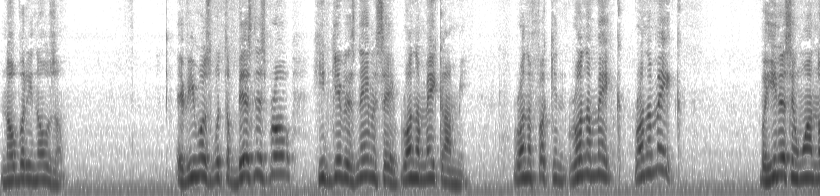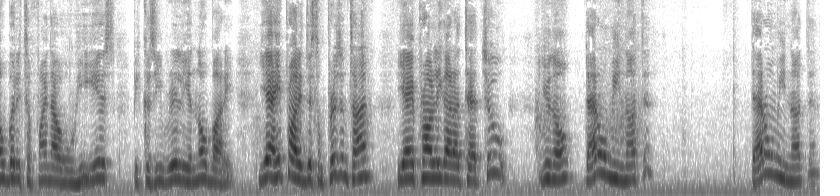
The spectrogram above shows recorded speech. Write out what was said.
Nobody knows him. If he was with the business, bro, he'd give his name and say, run a make on me. Run a fucking, run a make. Run a make. But he doesn't want nobody to find out who he is because he really a nobody. Yeah, he probably did some prison time. Yeah, he probably got a tattoo. You know, that don't mean nothing. That don't mean nothing.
